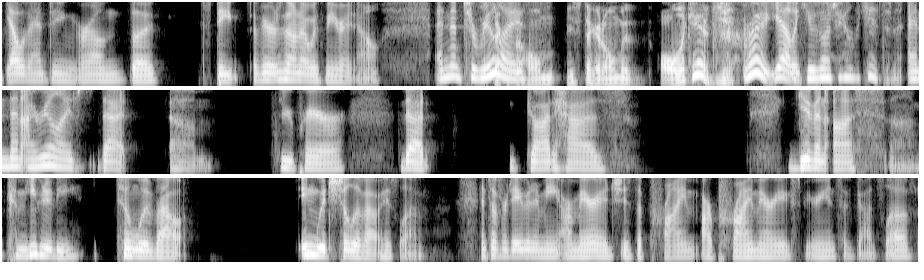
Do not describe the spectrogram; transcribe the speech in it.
gallivanting around the state of Arizona with me right now? And then to Stuck at realize the home. He's stuck at home with all the kids. right, yeah, like he was watching all the kids and, and then I realized that um through prayer that God has given us um, community to live out in which to live out his love. And so for David and me, our marriage is the prime our primary experience of God's love,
